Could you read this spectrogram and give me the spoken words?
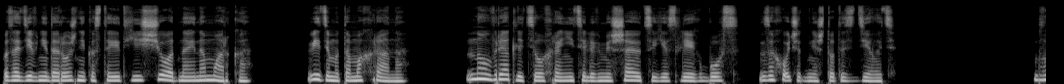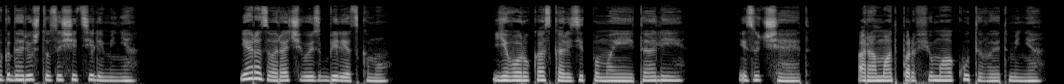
Позади внедорожника стоит еще одна иномарка. Видимо, там охрана. Но вряд ли телохранители вмешаются, если их босс захочет мне что-то сделать. Благодарю, что защитили меня. Я разворачиваюсь к Белецкому. Его рука скользит по моей талии, изучает. Аромат парфюма окутывает меня.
